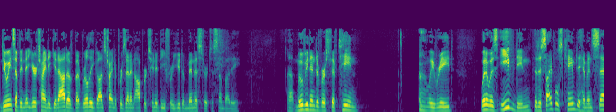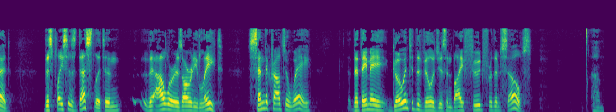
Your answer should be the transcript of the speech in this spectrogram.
doing something that you're trying to get out of, but really God's trying to present an opportunity for you to minister to somebody. Uh, moving into verse 15, we read, When it was evening, the disciples came to him and said, This place is desolate, and the hour is already late. Send the crowds away that they may go into the villages and buy food for themselves. Um,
